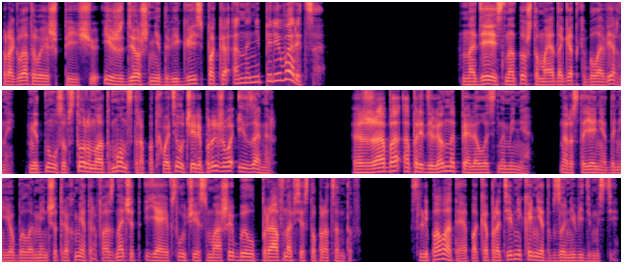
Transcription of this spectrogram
Проглатываешь пищу и ждешь, не двигаясь, пока она не переварится. Надеясь на то, что моя догадка была верной, метнулся в сторону от монстра, подхватил череп рыжего и замер. Жаба определенно пялилась на меня. Расстояние до нее было меньше трех метров, а значит, я и в случае с Машей был прав на все сто процентов. Слеповатая, пока противника нет в зоне видимости.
